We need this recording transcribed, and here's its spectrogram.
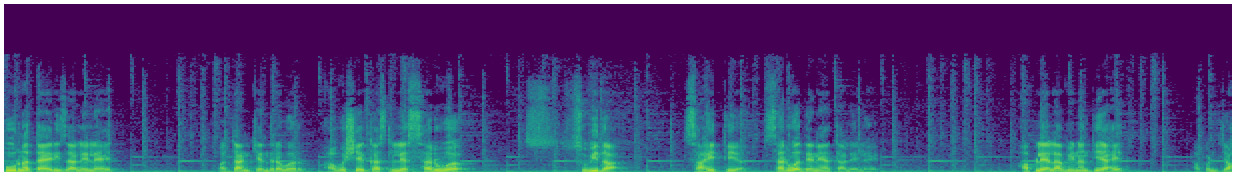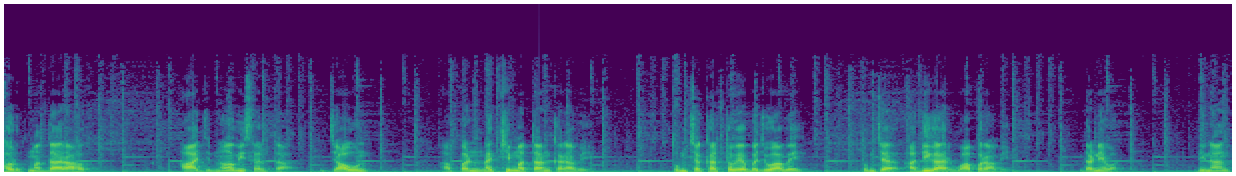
पूर्ण तयारी झालेल्या आहेत मतदान केंद्रावर आवश्यक असलेल्या सर्व सुविधा साहित्य सर्व देण्यात आलेलं आहे आपल्याला विनंती आहे आपण जागरूक मतदार आहोत. आज न विसरता जाऊन आपण नक्की मतदान करावे. तुमचं कर्तव्य बजवावे तुमचे अधिकार वापरावे. धन्यवाद. दिनांक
